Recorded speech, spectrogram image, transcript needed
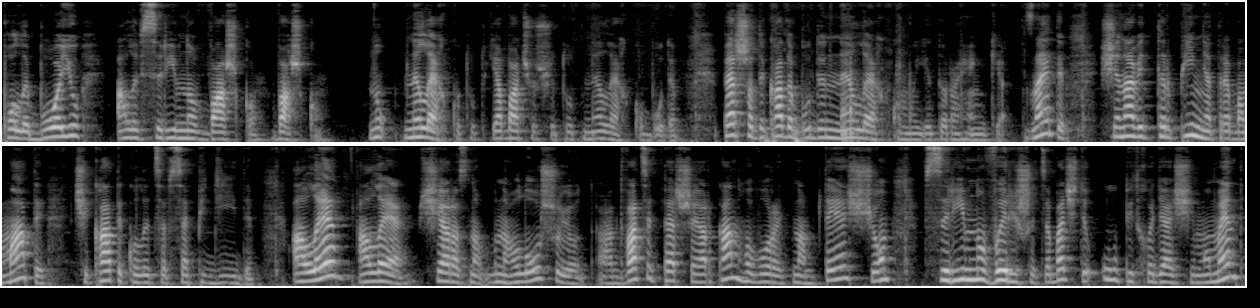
поле бою, але все рівно важко. важко. Ну, нелегко тут. Я бачу, що тут нелегко буде. Перша декада буде нелегко, мої дорогенькі. Знаєте, ще навіть терпіння треба мати, чекати, коли це все підійде. Але, але ще раз наголошую, а, 21-й аркан говорить нам те, що все рівно вирішиться. Бачите, у підходящий момент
